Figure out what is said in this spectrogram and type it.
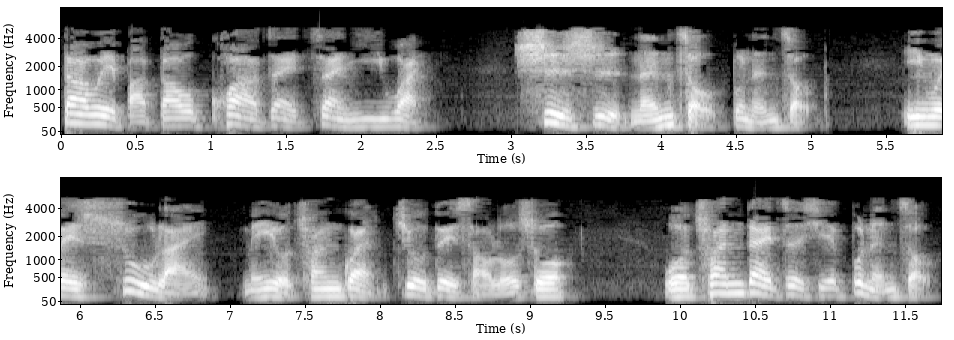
大卫把刀挎在战衣外，世事能走不能走，因为素来没有穿惯，就对扫罗说。我穿戴这些不能走，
